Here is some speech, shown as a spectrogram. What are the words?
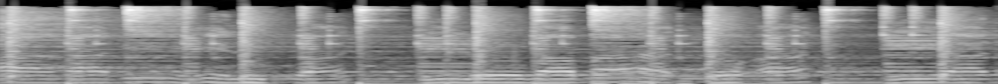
Jangan dilupa Di luar matoa Dia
